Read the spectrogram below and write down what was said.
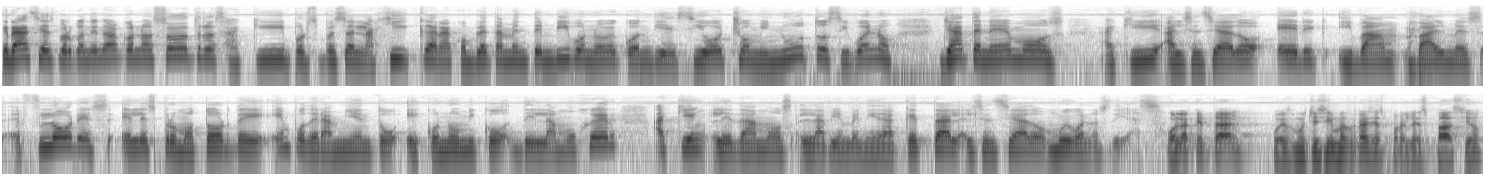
Gracias por continuar con nosotros aquí, por supuesto, en La Jícara, completamente en vivo, 9 con 18 minutos. Y bueno, ya tenemos aquí al licenciado Eric Iván Balmes Flores. Él es promotor de empoderamiento económico de la mujer, a quien le damos la bienvenida. ¿Qué tal, licenciado? Muy buenos días. Hola, ¿qué tal? Pues muchísimas gracias por el espacio.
